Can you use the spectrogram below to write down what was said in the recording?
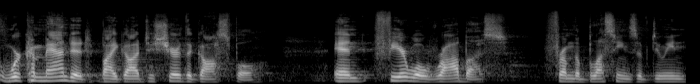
we're commanded by God to share the gospel, and fear will rob us from the blessings of doing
